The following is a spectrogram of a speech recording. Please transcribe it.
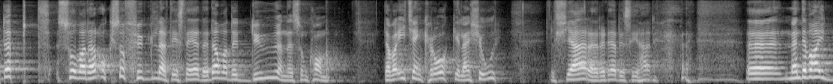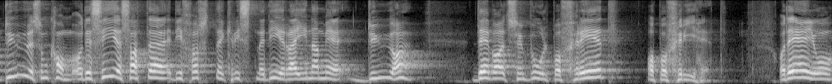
døpt, så var det også fugler til stede. Da var det duene som kom. Det var ikke en kråke eller en sjor. Eller skjærer, er det det de sier her? Eh, men det var ei due som kom, og det sies at eh, de første kristne de regna med dua. Det var et symbol på fred og på frihet. Og det er jo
